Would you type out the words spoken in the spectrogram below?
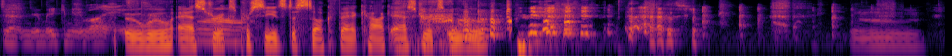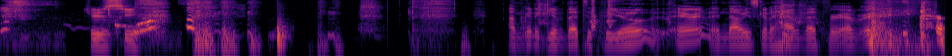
Jen, you're making me laugh. Ooh woo. Asterisk Oh. proceeds to suck fat cock. Asterisk ooh woo. Mmm. Juicy. I'm gonna give that to Theo, Aaron, and now he's gonna have that forever.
